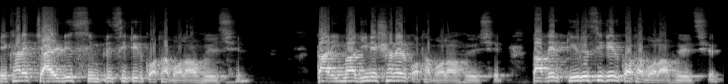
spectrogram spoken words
এখানে চাইল্ডিস সিম্পলিসিটির কথা বলা হয়েছে। তার ইমাজিনেশনের কথা বলা হয়েছে। তাদের কিউরিসিটির কথা বলা হয়েছে।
